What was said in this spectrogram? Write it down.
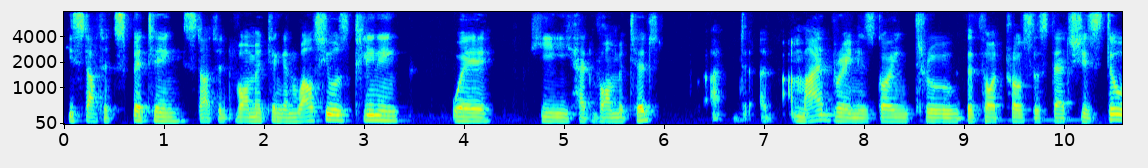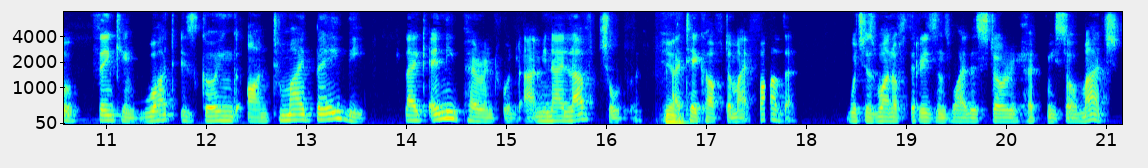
he started spitting, started vomiting. And while she was cleaning where he had vomited. My brain is going through the thought process that she's still thinking, what is going on to my baby? Like any parent would. I mean, I love children. Yeah. I take after my father, which is one of the reasons why this story hurt me so much.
